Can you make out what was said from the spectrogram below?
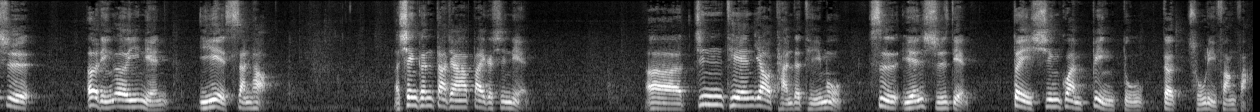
是二零二一年一月三号。啊，先跟大家拜个新年。呃，今天要谈的题目是原始点对新冠病毒的处理方法。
